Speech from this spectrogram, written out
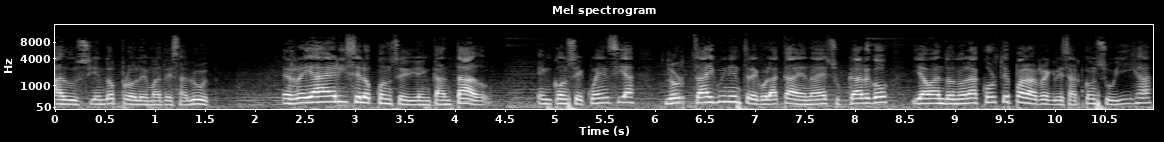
aduciendo problemas de salud. El rey Aerys se lo concedió encantado. En consecuencia, Lord Tywin entregó la cadena de su cargo y abandonó la corte para regresar con su hija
